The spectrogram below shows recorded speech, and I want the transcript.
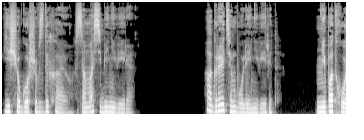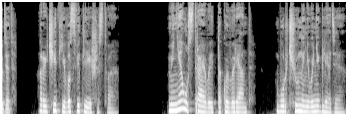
Еще горше вздыхаю сама себе не веря а Грей тем более не верит. «Не подходит», — рычит его светлейшество. «Меня устраивает такой вариант», — бурчу на него не глядя.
